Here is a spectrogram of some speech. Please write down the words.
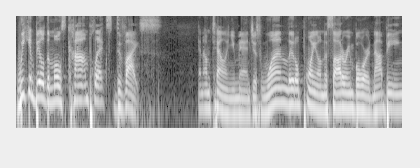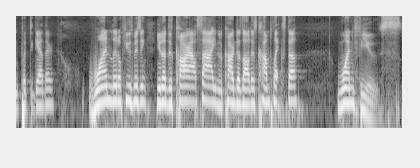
we can build the most complex device. And I'm telling you, man, just one little point on the soldering board not being put together, one little fuse missing. You know, the car outside, you know, the car does all this complex stuff. One fuse.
